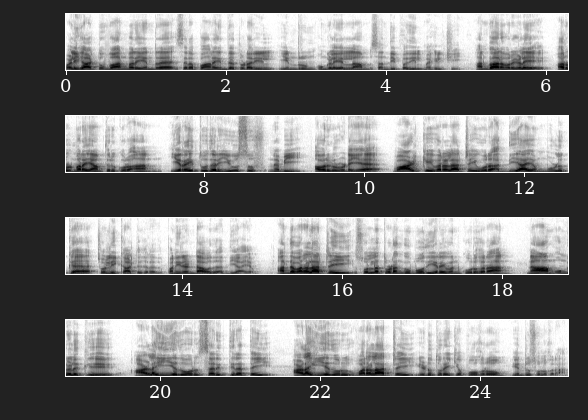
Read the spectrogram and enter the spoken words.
வழிகாட்டும் வான்மறை என்ற சிறப்பான இந்த தொடரில் இன்றும் உங்களை எல்லாம் சந்திப்பதில் மகிழ்ச்சி. அன்பானவர்களே அருள்மறையாம் திருக்குர்ஆன் இறை தூதர் யூசுப் நபி அவர்களுடைய வாழ்க்கை வரலாற்றை ஒரு அத்தியாயம் முழுக்க சொல்லி காட்டுகிறது. பனிரெண்டாவது அத்தியாயம். அந்த வரலாற்றை சொல்லத் தொடங்கும் போது இறைவன் கூறுகிறான் நாம் உங்களுக்கு அழகியதொரு சரித்திரத்தை அழகியதொரு வரலாற்றை எடுத்துரைக்கப் போகிறோம் என்று சொல்கிறான்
